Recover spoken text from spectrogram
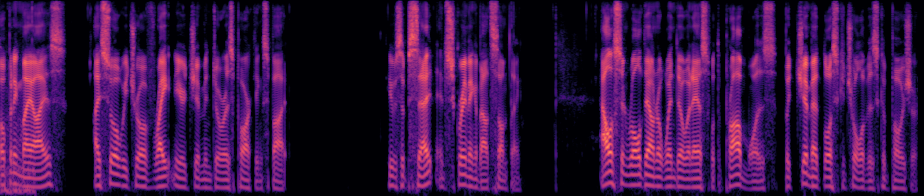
Opening my eyes, I saw we drove right near Jim and Dora's parking spot. He was upset and screaming about something. Allison rolled down her window and asked what the problem was, but Jim had lost control of his composure.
